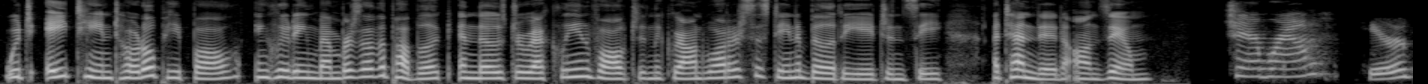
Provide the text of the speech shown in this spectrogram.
which 18 total people, including members of the public and those directly involved in the Groundwater Sustainability Agency, attended on Zoom. Chair Brown, Here.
